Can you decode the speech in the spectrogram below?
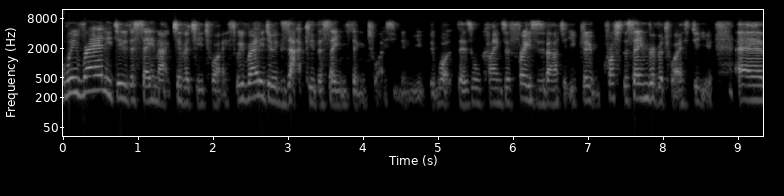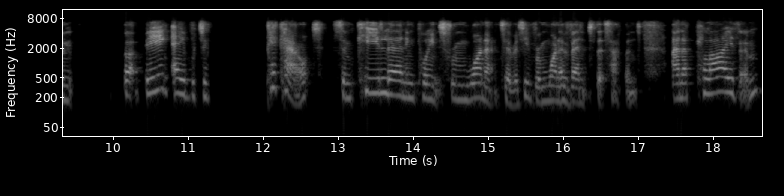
we rarely do the same activity twice. We rarely do exactly the same thing twice. You know, you, what there's all kinds of phrases about it. You don't cross the same river twice, do you? Um, but being able to pick out some key learning points from one activity, from one event that's happened, and apply them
